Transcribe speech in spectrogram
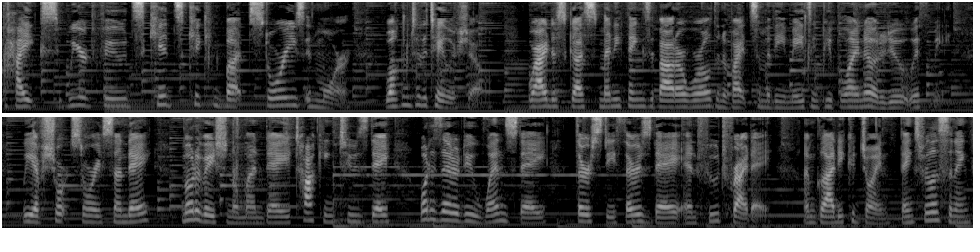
hikes, weird foods, kids kicking butt, stories, and more. Welcome to The Taylor Show, where I discuss many things about our world and invite some of the amazing people I know to do it with me. We have Short Story Sunday, Motivational Monday, Talking Tuesday, What Is There to Do Wednesday, Thirsty Thursday, and Food Friday. I'm glad you could join. Thanks for listening.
